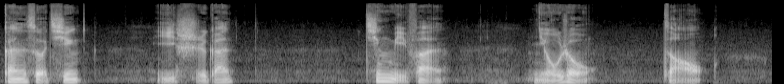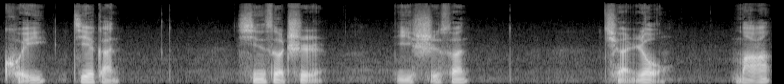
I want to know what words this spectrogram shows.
肝色青，宜食甘。精米饭、牛肉、枣、葵皆甘。心色赤，宜食酸。犬肉、麻、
